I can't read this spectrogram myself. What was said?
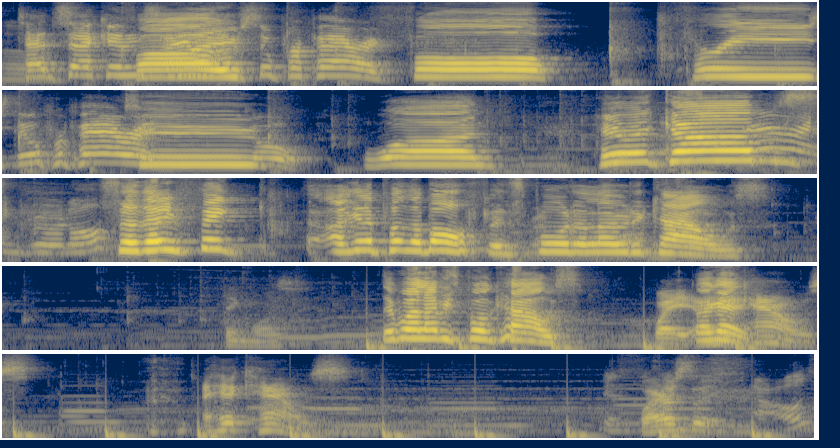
Oh. Ten seconds. Five. on, I'm still preparing. Four, three, Still preparing. two, Go. one. Here it comes. Daring, brutal. So they think I'm gonna put them off and spawn a load of cows. Thing was. They won't let me spawn cows. Wait, I Okay. hear cows. I hear cows. Is Where's the- cows?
